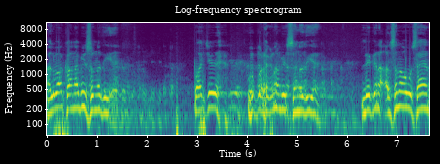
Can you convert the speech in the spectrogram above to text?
حلوہ کھانا بھی سنت ہی ہے۔ پانچے اوپر رکھنا بھی سنت ہی ہے۔ لیکن حسن و حسین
